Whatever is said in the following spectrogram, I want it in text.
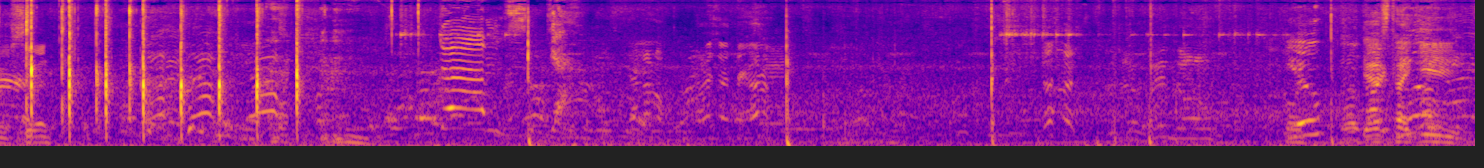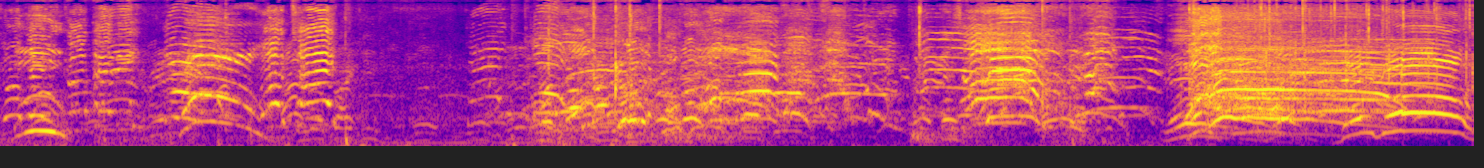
Move, Steven. You? Yes, Taiki. Move. There you go!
